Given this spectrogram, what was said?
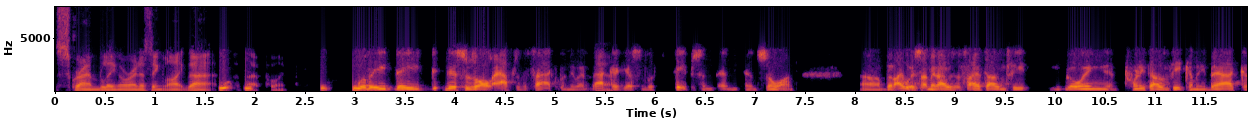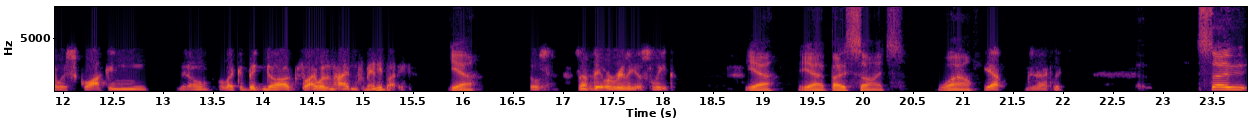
scrambling or anything like that well, at that point. well they they this was all after the fact when they went back yeah. i guess and looked at tapes and and, and so on. Uh, but i was i mean i was at 5000 feet going and 20000 feet coming back. I was squawking you know, like a big dog. So I wasn't hiding from anybody. Yeah. So, so they were really asleep. Yeah. Yeah. Both sides. Wow. Yeah, exactly. so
